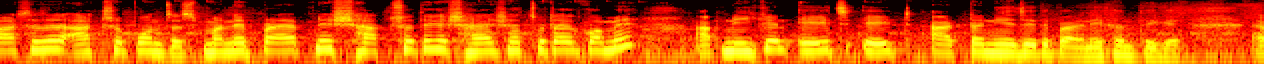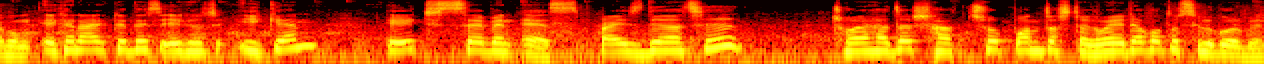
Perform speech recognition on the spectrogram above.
পাঁচ হাজার আটশো পঞ্চাশ। মানে প্রায় আপনি সাতশো থেকে সাড়ে সাতশো টাকা কমে আপনি ইকেন এইচ এইট আটটা নিয়ে যেতে পারেন এখান থেকে। এবং এখানে আরেকটা দেশ এখানে হচ্ছে Eken H seven S price দেওয়া আছে ছয় হাজার সাতশো পঞ্চাশ টাকা। ভাই এটা কত সেল করবেন?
